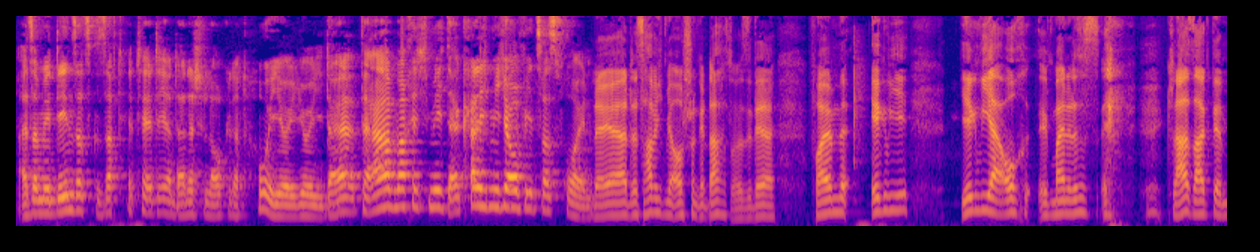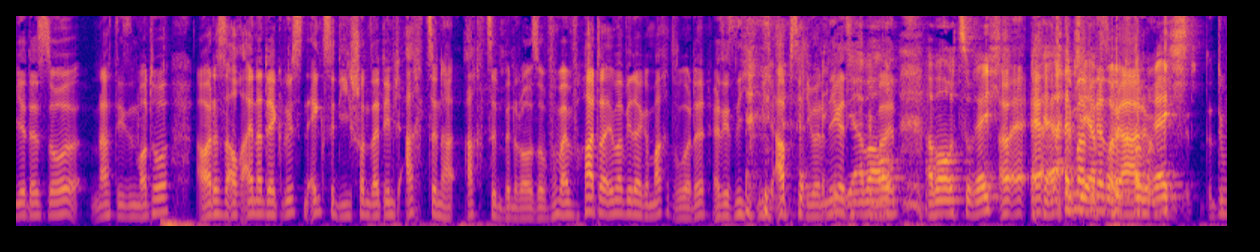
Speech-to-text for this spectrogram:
als er mir den Satz gesagt hätte, hätte ich an deiner Stelle auch gedacht, huiuiui, da, da mache ich mich, da kann ich mich auf jetzt was freuen. Naja, das habe ich mir auch schon gedacht. Also der, vor allem irgendwie, irgendwie ja auch, ich meine, das ist, klar sagt er mir das so nach diesem Motto, aber das ist auch einer der größten Ängste, die ich schon seitdem ich 18, ha- 18 bin oder so, von meinem Vater immer wieder gemacht wurde. Also jetzt nicht, nicht absichtlich oder negativ Ja, aber gemeint. auch, aber auch zu Recht. Aber er, er, hatte immer ja wieder so, ja, du, recht. du,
